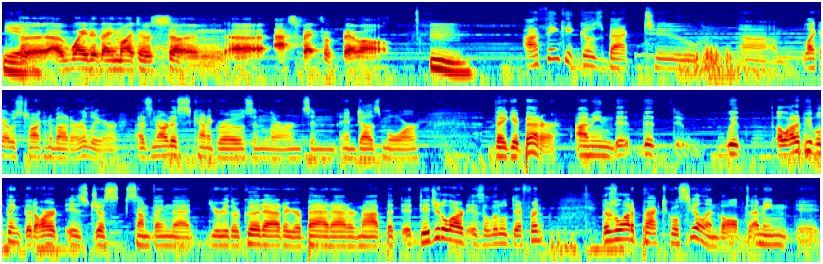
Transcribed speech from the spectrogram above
Yeah. uh, a way that they might do a certain uh, aspect of their art. Mm. I think it goes back to, um, like I was talking about earlier, as an artist kind of grows and learns and, and does more, they get better. I mean, the, the, the- with a lot of people think that art is just something that you're either good at or you're bad at or not, but uh, digital art is a little different. There's a lot of practical skill involved. I mean, it,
